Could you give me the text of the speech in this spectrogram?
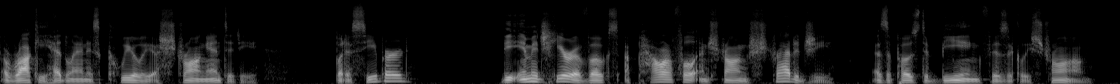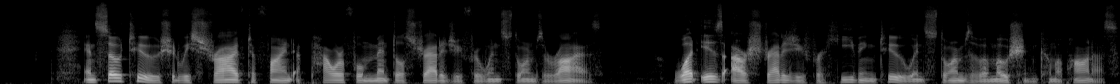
A rocky headland is clearly a strong entity, but a seabird? The image here evokes a powerful and strong strategy as opposed to being physically strong. And so too should we strive to find a powerful mental strategy for when storms arise. What is our strategy for heaving to when storms of emotion come upon us?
